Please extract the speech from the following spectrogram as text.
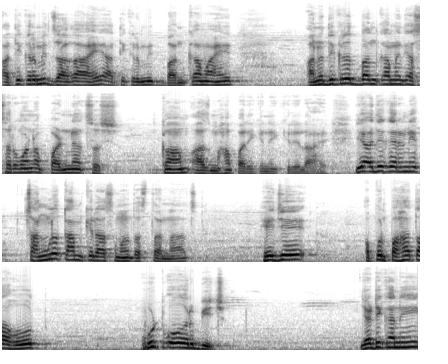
अतिक्रमित जागा आहे अतिक्रमित बांधकाम आहेत अनधिकृत बांधकाम आहेत या सर्वांना पाडण्याचं श- काम आज महापालिकेने केलेलं आहे. या अधिकाऱ्यांनी एक चांगलं काम केलं असं म्हणत असतानाच हे जे आपण पाहत आहोत फुट ओव्हर ब्रिज या ठिकाणी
